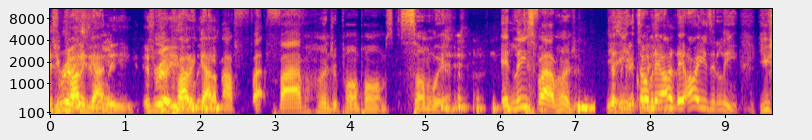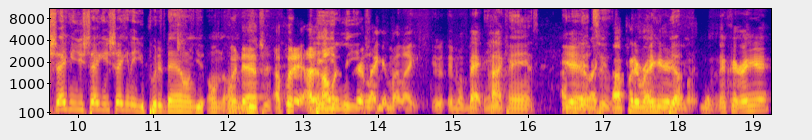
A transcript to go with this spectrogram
It's You real probably easy got- to leave. It's real you easy. probably to got about five hundred pom poms somewhere. At least five hundred. Yeah, That's a good it's over. They are they are easy to leave. You shaking, you shaking, you shaking, and you put it down on you on, on the down. bleacher I put it. I, then I you always put leave. it like in my like in my back in your pocket. pants. I yeah, like, too. I put it right here, Yeah. right here,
